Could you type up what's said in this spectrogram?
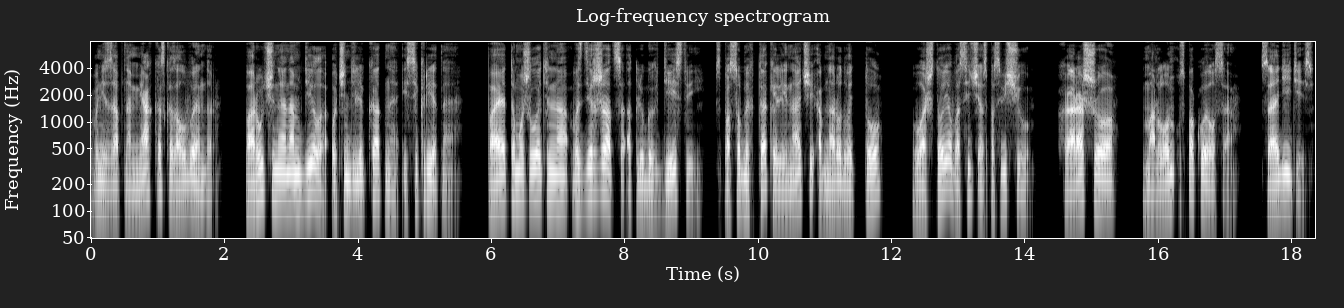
внезапно мягко сказал Вендер. «Порученное нам дело очень деликатное и секретное. Поэтому желательно воздержаться от любых действий, способных так или иначе обнародовать то, во что я вас сейчас посвящу. Хорошо. Марлон успокоился. Садитесь.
